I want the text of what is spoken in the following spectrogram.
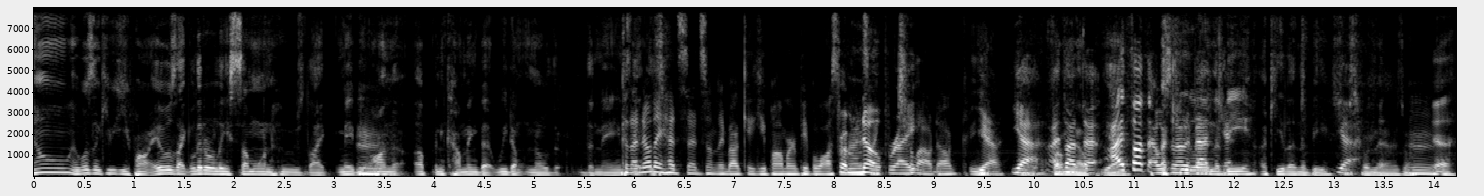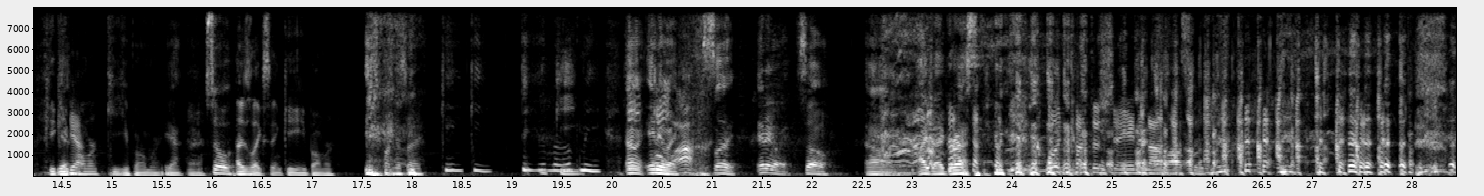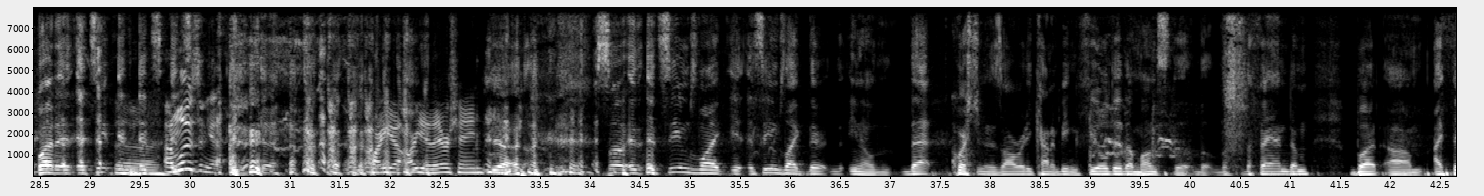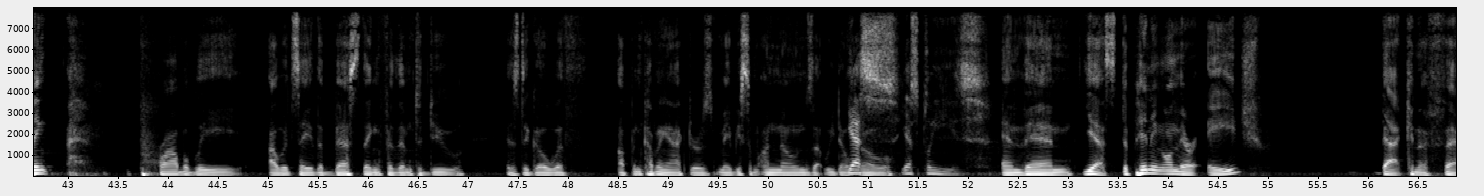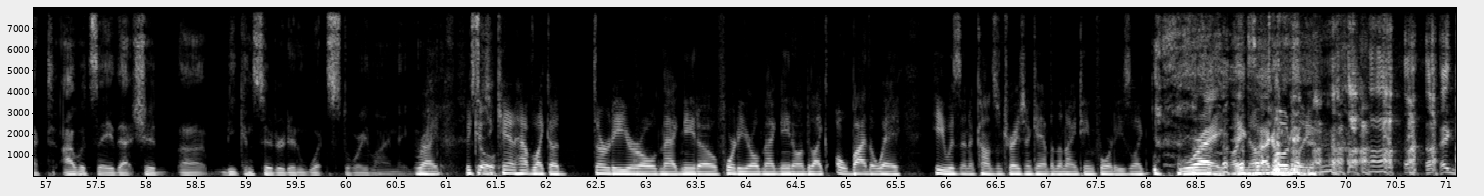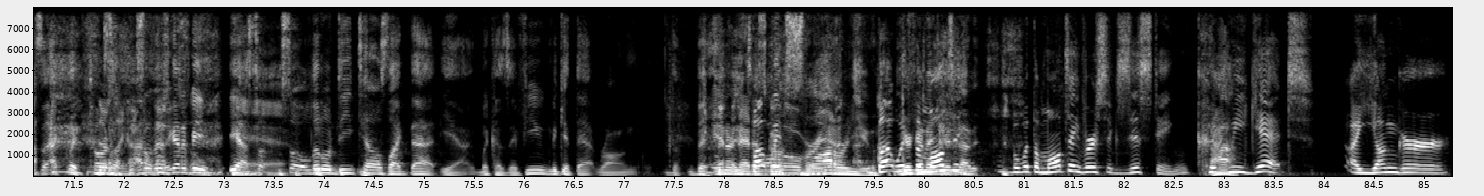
No, it wasn't Keke Palmer. It was like literally someone who's like maybe on the up and coming, but we don't know the, the name. Because I know It's- they had said something about Keke Palmer and people lost From their minds, Nope, like, right? Chill out, dog. Yeah. yeah, I thought Nope, that yeah. I thought that was Akeelah another bad and the ca- Bee. Akeelah and the Bee. She's Yeah. from there as well. Yeah, Keke Yeah. Palmer. Keke Palmer. Yeah. So I just like saying Keke Palmer. It's fun to say. Kiki, do you love me? Uh, anyway, so anyway, so Um, I digress. One cut the Shane and I lost it. but it, it's, it, it's I'm losing you. Are you are you there, Shane? yeah. so it, it seems like it, it seems like there, you know, that question is already kind of being fielded amongst the the, the, the fandom. But um, I think probably I would say the best thing for them to do is to go with up and coming actors, maybe some unknowns that we don't know, Yes, yes, please. and then yes, depending on their age. That can affect. I would say that should uh, be considered in what storyline they go. Right. Because So- you can't have like a 30 year old Magneto, 40 year old Magneto, and be like, oh, by the way, he was in a concentration camp in the 1940s. Like, Right, exactly. Totally. exactly. so there's got to be yeah. So, so little details like that, yeah. Because if you get that wrong, the, the internet is But going to with- slaughter you. But with You're the gonna- multi, you're not- but with the multiverse existing, could Ah. we get a younger,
